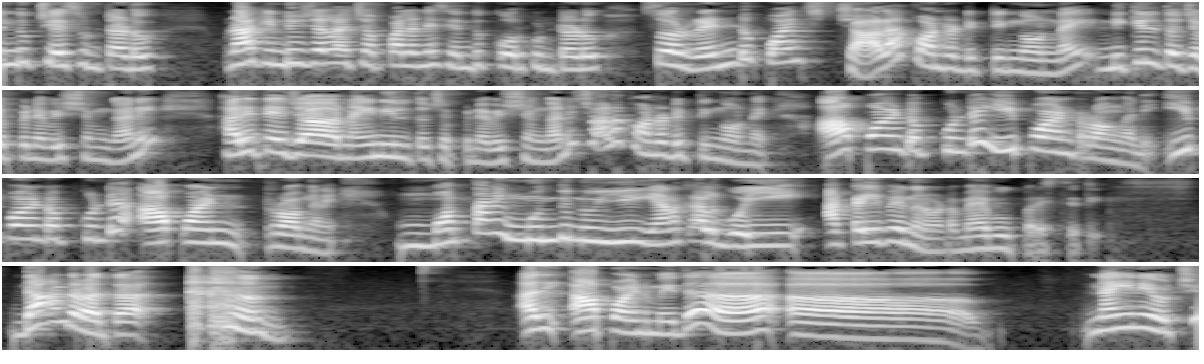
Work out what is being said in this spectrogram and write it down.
ఎందుకు చేసుంటాడు? నాకు ఇండివిజువల్గా చెప్పాలనేసి ఎందుకు కోరుకుంటాడు? సో రెండు పాయింట్స్ చాలా కాంట్రడిక్టింగ్గా ఉన్నాయి. నిఖిల్తో చెప్పిన విషయం కానీ హరితేజ నైనీలతో చెప్పిన విషయం కానీ చాలా కాంట్రడిక్టింగ్గా ఉన్నాయి. ఆ పాయింట్ ఒప్పుకుంటే ఈ పాయింట్ రాంగ్ అని ఈ పాయింట్ ఒప్పుకుంటే ఆ పాయింట్ రాంగ్ అని. మొత్తానికి ముందు నుయ్యి వెనకాల గొయ్యి అట్ట అయిపోయింది అనమాట మహబూబ్ పరిస్థితి. దాని తర్వాత అది ఆ పాయింట్ మీద ఆ, నైనే వచ్చి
